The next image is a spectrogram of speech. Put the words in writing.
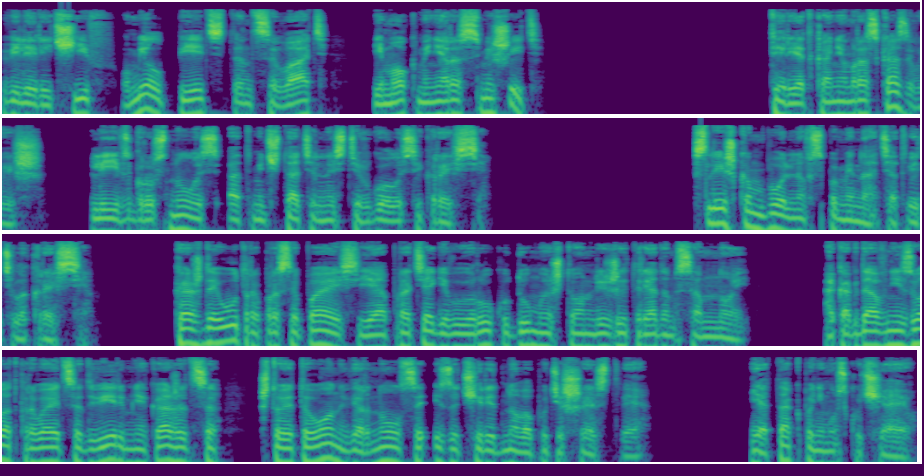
велеречив, умел петь, танцевать и мог меня рассмешить. «Ты редко о нем рассказываешь», — Ли взгрустнулась от мечтательности в голосе Кресси. «Слишком больно вспоминать», — ответила Кресси. «Каждое утро, просыпаясь, я протягиваю руку, думая, что он лежит рядом со мной. А когда внизу открывается дверь, мне кажется, что это он вернулся из очередного путешествия. Я так по нему скучаю.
